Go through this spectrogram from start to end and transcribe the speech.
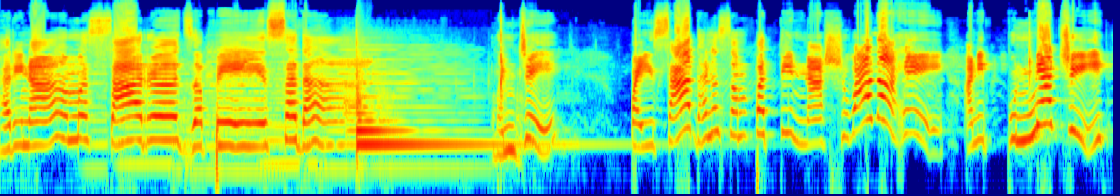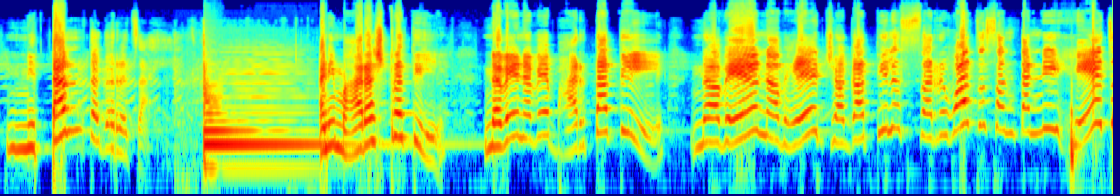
हरिनाम सार जपे सदा. म्हणजे पैसा धन संपत्ती नाशवान आहे आणि पुण्याची नितांत गरज आहे. आणि महाराष्ट्रातील नवे नवे भारतातील नवे नवे जगातील सर्वच संतांनी हेच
